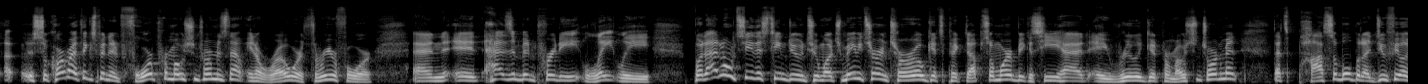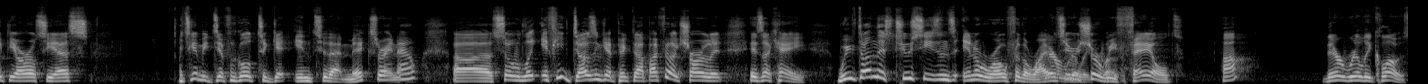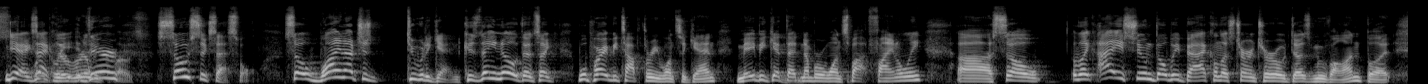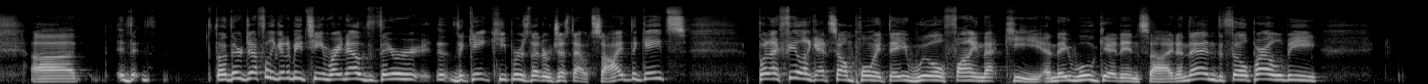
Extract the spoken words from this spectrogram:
Uh, so karma i think has been in four promotion tournaments now in a row or three or four and it hasn't been pretty lately but I don't see this team doing too much. Maybe Turinturo gets picked up somewhere because he had a really good promotion tournament. That's possible, but I do feel like the RLCS it's going to be difficult to get into that mix right now. Uh, so, like, if he doesn't get picked up, I feel like Charlotte is like, hey, we've done this two seasons in a row for the Riot Series. Really sure, close. we failed, huh? They're really close. Yeah, exactly. Like, they're, really they're so successful. So why not just do it again because they know that it's like we'll probably be top three once again, maybe get that number one spot finally. Uh, so like I assume they'll be back unless Turinturo does move on, but uh, th- they're definitely going to be a team right now. They're the gatekeepers that are just outside the gates. But I feel like at some point they will find that key and they will get inside, and then they'll probably be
